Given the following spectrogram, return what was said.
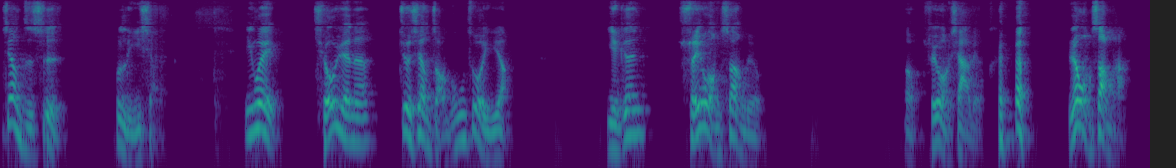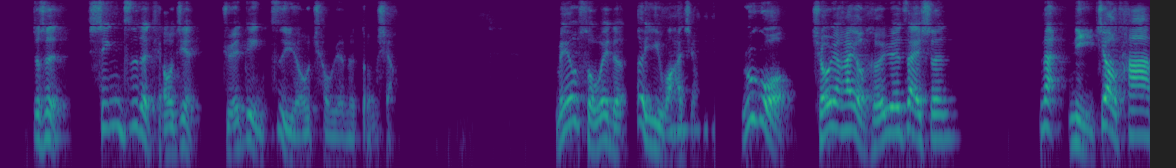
这样子是不理想的。因为球员呢，就像找工作一样，也跟水往上流，哦，水往下流。人往上爬，就是薪资的条件决定自由球员的动向，没有所谓的恶意挖角。如果球员还有合约在身，那你叫他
